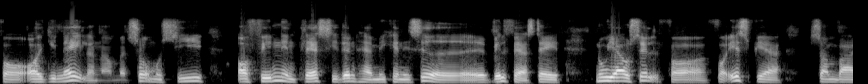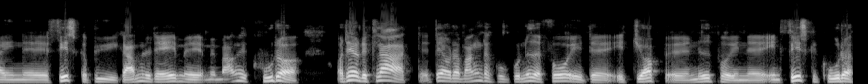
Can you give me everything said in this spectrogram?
for originalerne, om man så må sige, at finde en plads i den her mekaniserede øh, velfærdsstat. Nu er jeg jo selv for, for Esbjerg, som var en øh, fiskerby i gamle dage med, med mange kutter, og der er det klart, der var der mange, der kunne gå ned og få et, øh, et job øh, ned på en, øh, en fiskekutter.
